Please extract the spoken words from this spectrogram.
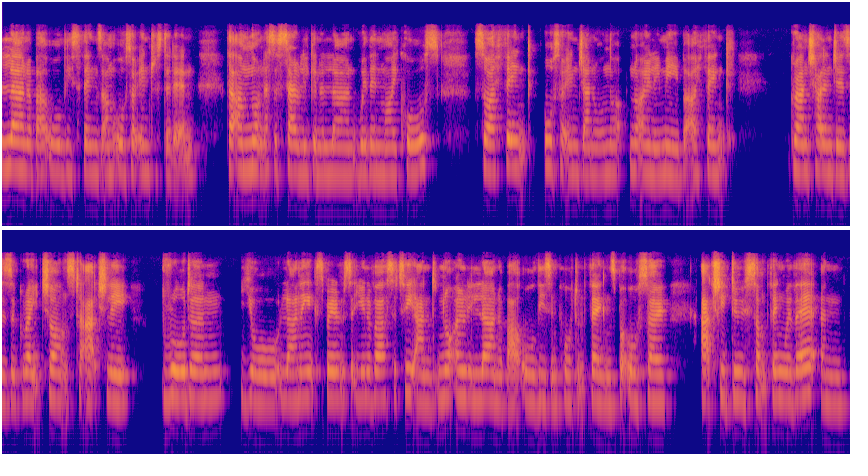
learn about all these things I'm also interested in that I'm not necessarily going to learn within my course. So I think also in general, not not only me, but I think Grand Challenges is a great chance to actually broaden your learning experience at university and not only learn about all these important things, but also actually do something with it and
